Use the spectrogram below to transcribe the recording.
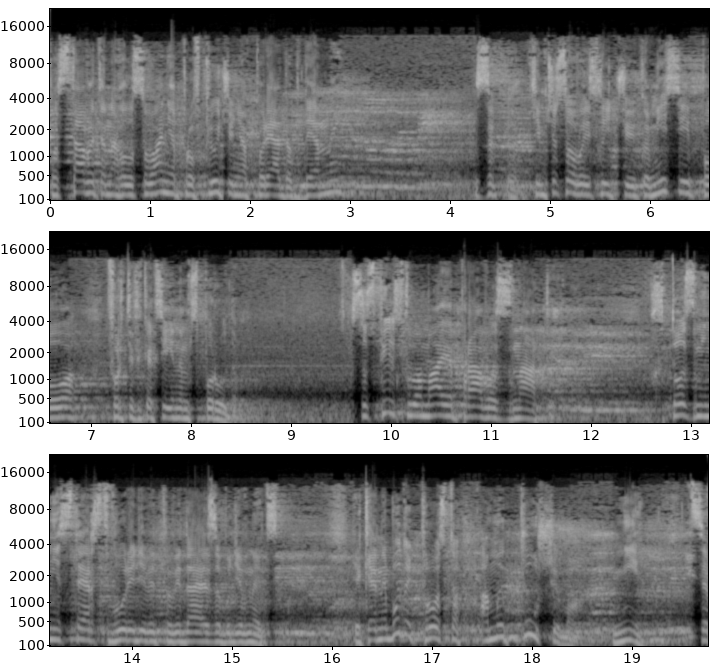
поставити на голосування про включення в порядок денний з тимчасової слідчої комісії по фортифікаційним спорудам. Суспільство має право знати, хто з міністерств в уряді відповідає за будівництво, яке не буде просто, а ми пушимо. Ні, це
